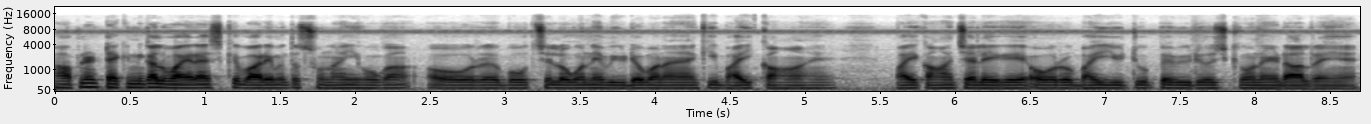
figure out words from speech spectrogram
आपने टेक्निकल वायरस के बारे में तो सुना ही होगा और बहुत से लोगों ने वीडियो बनाया कि भाई कहाँ हैं, भाई कहाँ चले गए और भाई यूट्यूब पे वीडियोज़ क्यों नहीं डाल रहे हैं।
